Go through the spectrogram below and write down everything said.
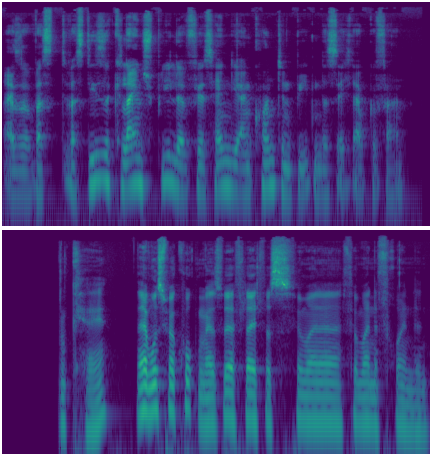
also was, was diese kleinen Spiele fürs Handy an Content bieten, das ist echt abgefahren. Okay. Na, muss ich mal gucken. Das wäre vielleicht was für meine, für meine Freundin.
